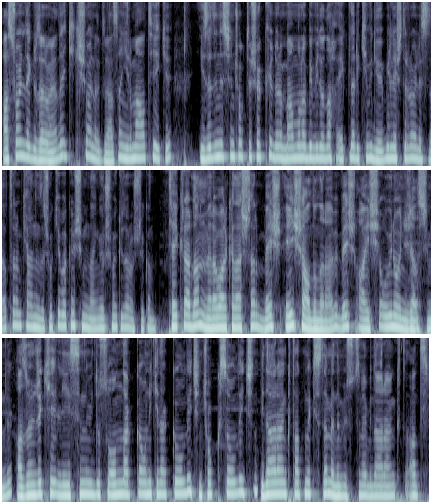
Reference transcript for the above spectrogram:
Asol de güzel oynadı. İki kişi oynadık zaten. 26'ya 2. İzlediğiniz için çok teşekkür ediyorum. Ben buna bir video daha ekler. iki videoyu birleştirir öyle size atarım. Kendinize çok iyi bakın. Şimdiden görüşmek üzere. Hoşçakalın. Tekrardan merhaba arkadaşlar. 5 Aish aldılar abi. 5 Ayşe oyun oynayacağız şimdi. Az önceki Lee Sin videosu 10 dakika 12 dakika olduğu için çok kısa olduğu için bir daha ranked atmak istemedim. Üstüne bir daha ranked at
